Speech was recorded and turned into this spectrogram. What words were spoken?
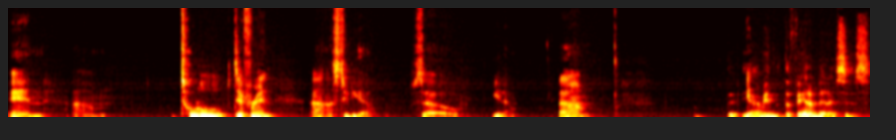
and um, total different uh, studio. So you know, um, but, yeah, I mean, the Phantom Menace is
